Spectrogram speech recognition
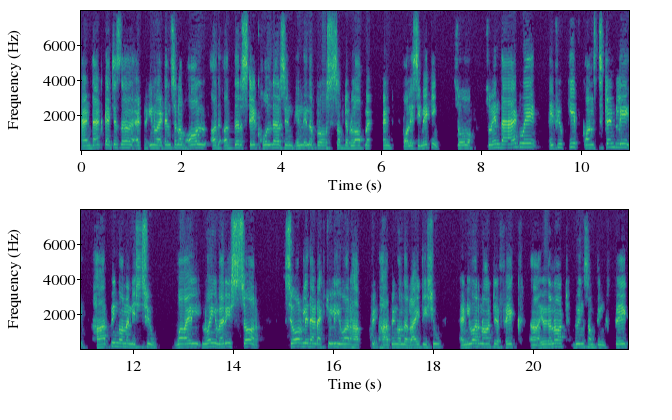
and that catches the you know attention of all other, stakeholders in, in in the process of development and policy making so so in that way if you keep constantly harping on an issue while knowing very sure surely that actually you are harping, harping on the right issue and you are not a fake uh, you're not doing something fake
